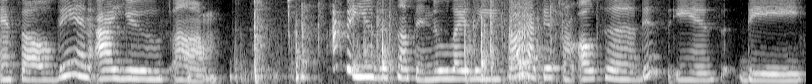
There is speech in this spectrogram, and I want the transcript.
And so then I use, um, I've been using something new lately. So I got this from Ulta. This is the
